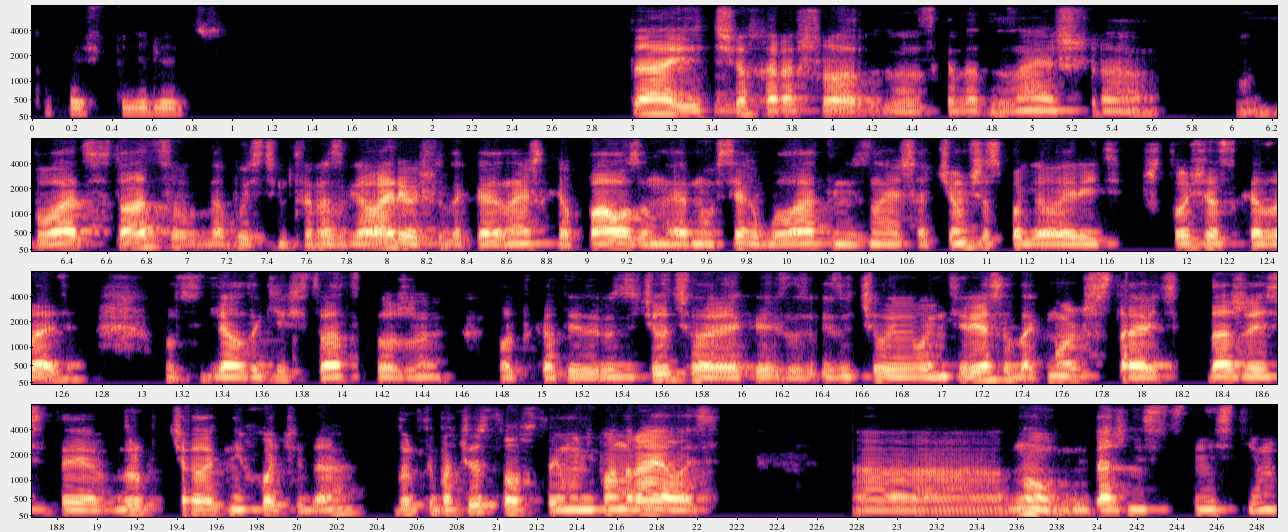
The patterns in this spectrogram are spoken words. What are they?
как хочешь поделиться? Да, еще хорошо, когда ты знаешь, э, бывает ситуация, вот, допустим, ты разговариваешь, и такая, знаешь, такая пауза, наверное, у всех была, ты не знаешь, о чем сейчас поговорить, что сейчас сказать. Вот для вот таких ситуаций тоже, вот когда ты изучил человека, изучил его интересы, так можешь ставить, даже если ты вдруг человек не хочет, да, вдруг ты почувствовал, что ему не понравилось, э, ну, даже не, не с ним,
